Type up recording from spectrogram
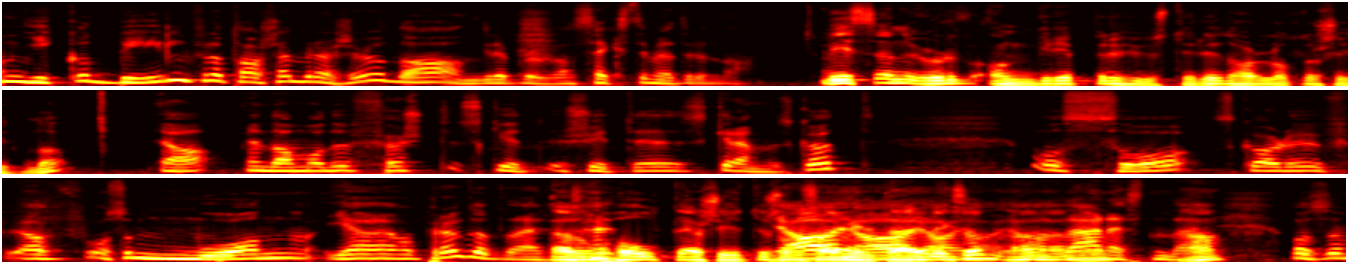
han gikk åt bilen for å ta seg en brødskive, og da angrep ulva 60 meter unna. Hvis en ulv angriper husdyret, har du lov til å skyte den da? Ja, men da må du først skyte, skyte skremmeskudd. Og så skal du ja, Og så må han Jeg har prøvd dette der. Ja, som holdt det jeg skyter, som Ja, sa militæret, ja, liksom. ja, det er nesten der. Og så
